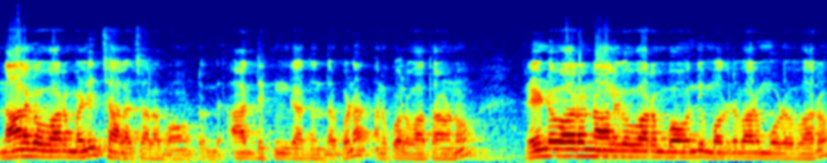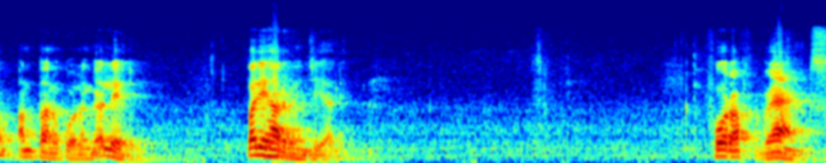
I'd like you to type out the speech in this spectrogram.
నాలుగో వారం మళ్ళీ చాలా చాలా బాగుంటుంది. ఆర్థికంగా అదంతా కూడా అనుకూల వాతావరణం. రెండో వారం నాలుగో వారం బాగుంది. మొదటి వారం మూడో వారం అంత అనుకూలంగా లేదు. పరిహారం ఏం చేయాలి? Four of wands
